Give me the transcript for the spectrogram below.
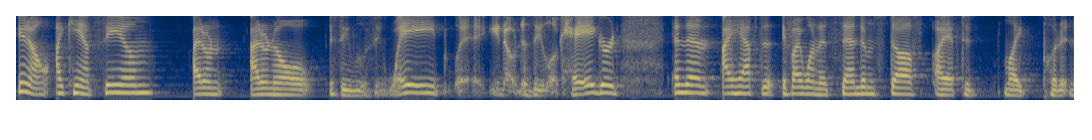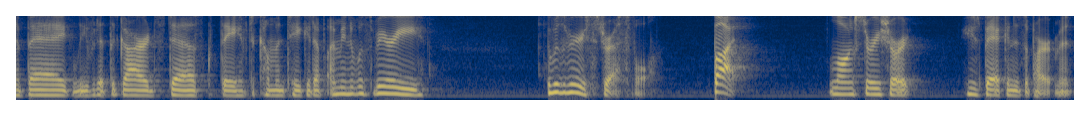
you know, I can't see him. I don't. I don't know. Is he losing weight? You know, does he look haggard? And then I have to, if I want to send him stuff, I have to like put it in a bag, leave it at the guard's desk. They have to come and take it up. I mean, it was very, it was very stressful. But long story short, he's back in his apartment.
